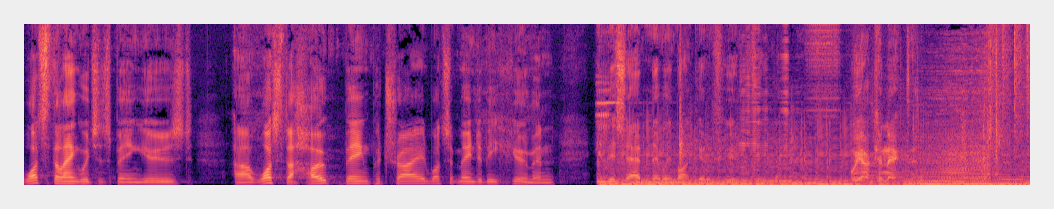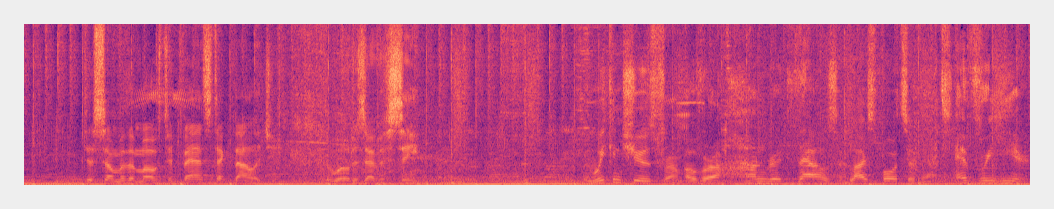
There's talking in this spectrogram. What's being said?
What's the language that's being used? Uh, what's the hope being portrayed? What's it mean to be human in this ad? And then we might get a few feedback. We are connected to some of the most advanced technology the world has ever seen. We can choose from over 100,000 live sports events every year.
